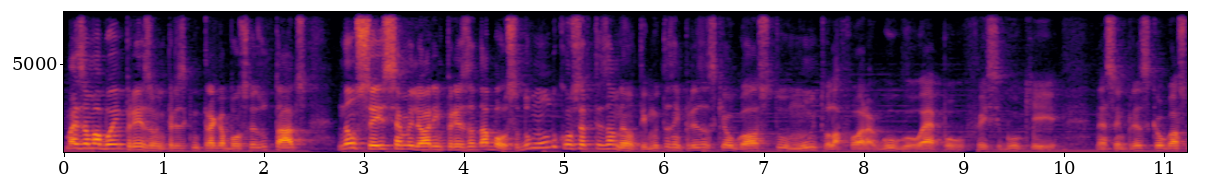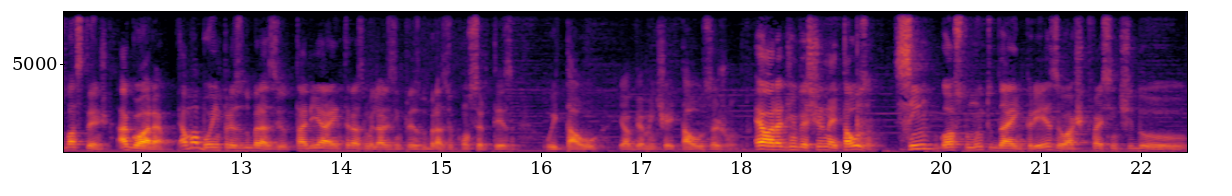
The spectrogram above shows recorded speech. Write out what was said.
mas é uma boa empresa, uma empresa que entrega bons resultados. Não sei se é a melhor empresa da bolsa. Do mundo, com certeza não. Tem muitas empresas que eu gosto muito lá fora: Google, Apple, Facebook. Né? São empresas que eu gosto bastante. Agora, é uma boa empresa do Brasil. Estaria entre as melhores empresas do Brasil, com certeza, o Itaú e, obviamente, a Itaúsa junto. É hora de investir na Itaúsa? Sim, gosto muito da empresa. Eu acho que faz sentido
